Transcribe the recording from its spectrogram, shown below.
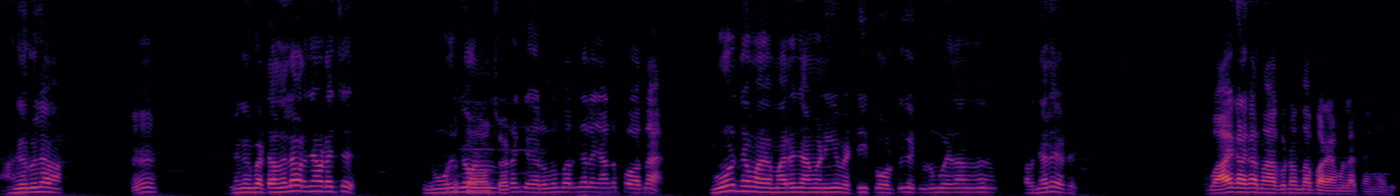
ഞാൻ കയറൂല. ഏഹ് പെട്ടാന്നല്ലേ പറഞ്ഞ അവിടെ വെച്ച്. നൂറിഞ്ചോ തോമസേട്ടൻ കയറുമെന്നും പറഞ്ഞല്ലേ ഞാൻ പോന്നെ? നൂറിഞ്ചോ മരം ഞാൻ വേണമെങ്കിൽ വെട്ടി തോർത്ത് കെട്ടിവിടും പോയതാന്ന് പറഞ്ഞാലേ ചേട്ടൻ വായ കിടക്കാൻ നാക്കൊണ്ട് ഒന്നാ പറയാൻ പറ്റില്ല ചങ്ങാതി?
